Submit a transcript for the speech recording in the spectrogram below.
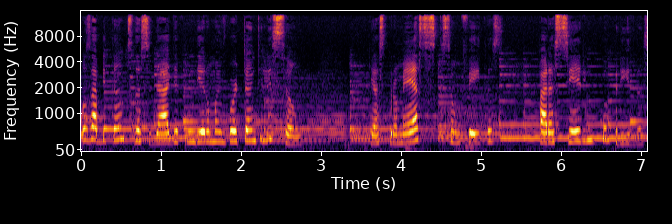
Os habitantes da cidade aprenderam uma importante lição: que as promessas que são feitas para serem cumpridas.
